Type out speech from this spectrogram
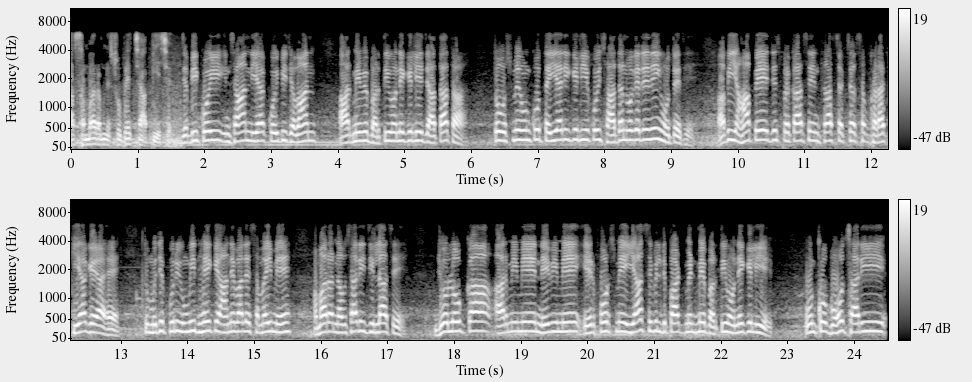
આ સમારંભને શુભેચ્છા આપીએ છીએ जब भी कोई इंसान या कोई भी जवान आर्मी में भर्ती होने के लिए जाता था तो उसमें उनको तैयारी के लिए कोई साधन वगैरह नहीं होते थे अभी यहाँ पे जिस प्रकार से इंफ्रास्ट्रक्चर सब खड़ा किया गया है तो मुझे पूरी उम्मीद है कि आने वाले समय में हमारा नवसारी जिला से जो लोग का आर्मी में, नेवी में एयरफोर्स में या सिविल डिपार्टमेंट में भर्ती होने के लिए उनको बहुत सारी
